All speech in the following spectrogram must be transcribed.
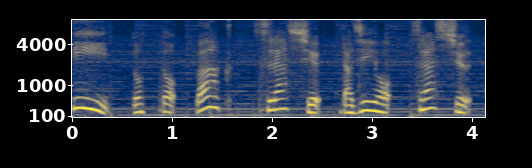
mynt.work スラッシュラジオスラッシュ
